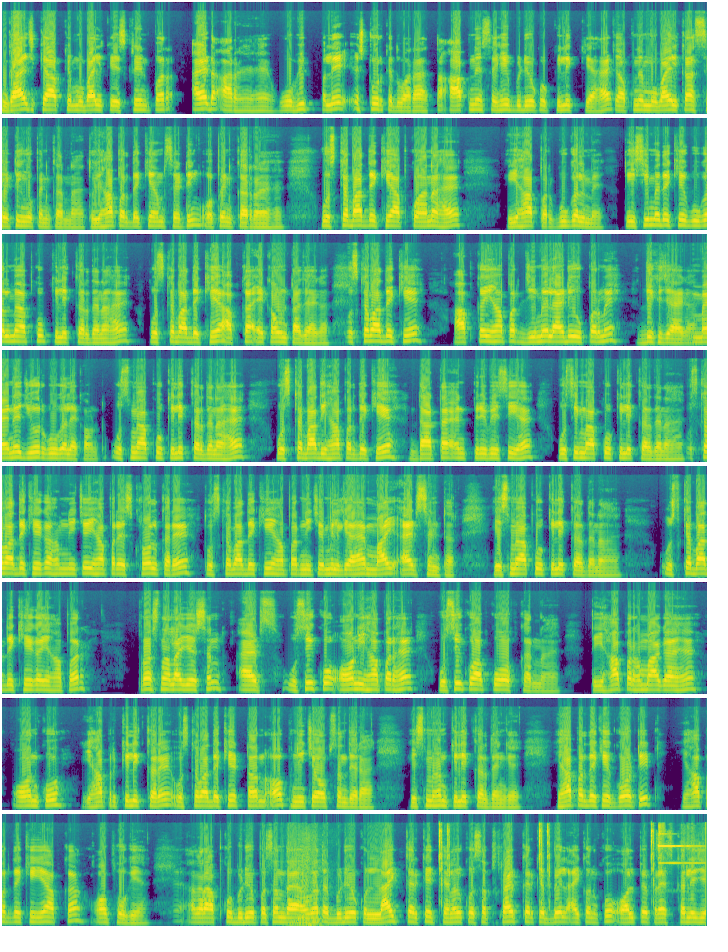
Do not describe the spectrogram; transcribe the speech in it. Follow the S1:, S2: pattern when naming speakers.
S1: Guys के आपके mobile के स्क्रीन पर ऐड आ रहे हैं? वो भी प्ले स्टोर के द्वारा। तो आपने सही वीडियो को क्लिक किया है कि अपने मोबाइल का सेटिंग ओपन करना है। तो यहाँ पर देखिए, हम सेटिंग ओपन कर रहे हैं। उसके बाद देखिए, आपको आना है यहाँ पर गूगल में। तो इसी में देखिए, गूगल में आपको क्लिक कर देना है। उसके बाद देखिए, आपका अकाउंट आ जाएगा। उसके बाद देखिए आपका यहाँ पर जीमेल आईडी ऊपर में दिख जाएगा। मैनेज योर गूगल अकाउंट उसमें आपको क्लिक कर देना है। उसके बाद यहाँ पर देखिए डाटा एंड प्रिवेसी है। उसी में आपको क्लिक कर देना है। उसके बाद देखिएगा, हम नीचे यहाँ पर स्क्रॉल करें तो उसके बाद देखिए, यहाँ पर नीचे मिल गया है माई एड सेंटर इसमें आपको क्लिक कर देना है। उसके बाद देखिएगा, यहाँ पर पर्सनलाइजेशन एड्स उसी को ऑन यहाँ पर है। उसी को आपको ऑफ़ करना है। तो यहाँ पर हम आ गए हैं ऑन को, यहाँ पर क्लिक करें, उसके बाद देखिए टर्न ऑफ़ नीचे ऑप्शन दे रहा है। इसमें हम क्लिक कर देंगे। यहाँ पर देखिए गोट इट यहाँ पर देखिए ये आपका ऑफ़ हो गया। अगर आपको वीडियो पसंद आया होगा तो वीडियो को लाइक करके चैनल को सब्सक्राइब करके बेल आइकन को ऑल पे प्रेस कर लीजिए।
